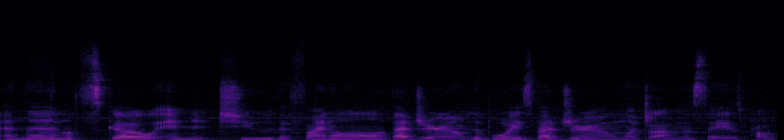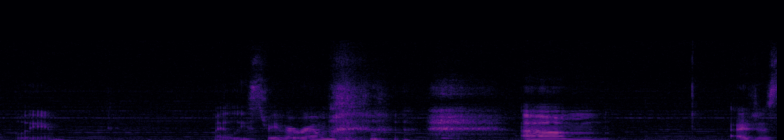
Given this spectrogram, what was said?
And then let's go into the final bedroom, the boys' bedroom, which I'm gonna say is probably my least favorite room. um, I just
